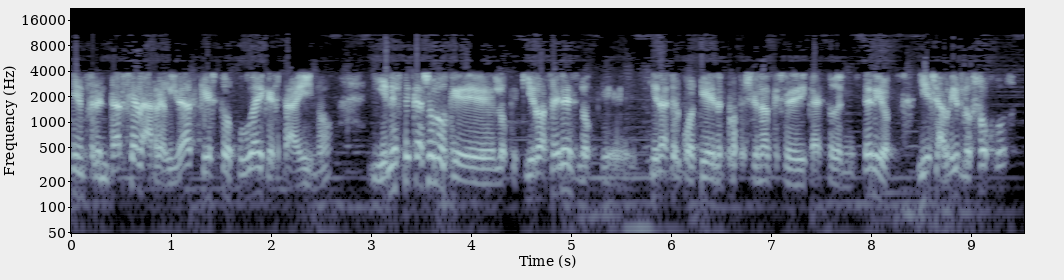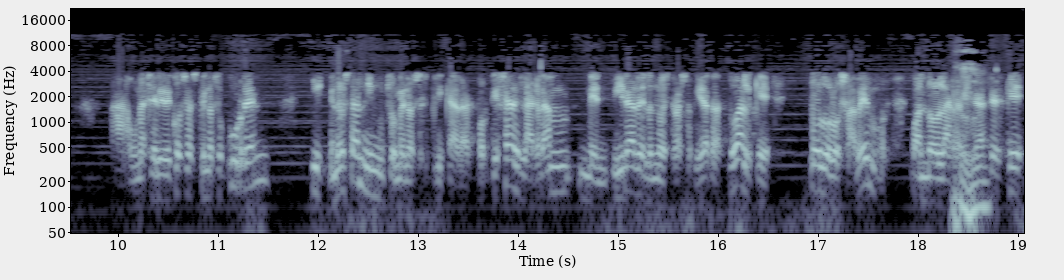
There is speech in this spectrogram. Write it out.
enfrentarse a la realidad que esto ocurra y que está ahí, ¿no? Y en este caso lo que, lo que quiero hacer es lo que quiere hacer cualquier profesional que se dedica a esto del misterio, y es abrir los ojos a una serie de cosas que nos ocurren y que no están ni mucho menos explicadas, porque esa es la gran mentira de nuestra sociedad actual, que todo lo sabemos, cuando la realidad es que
